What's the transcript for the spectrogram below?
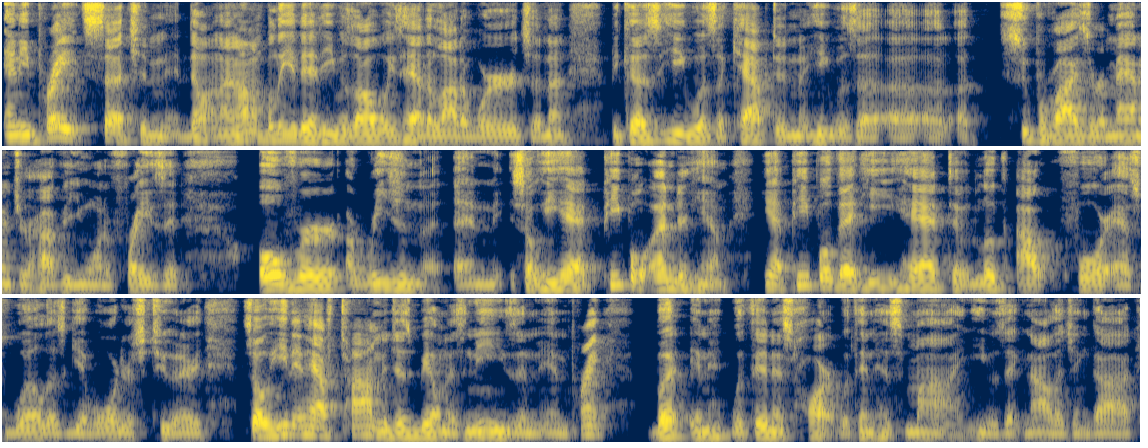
and he prayed such and don't and I don't believe that he was always had a lot of words or not because he was a captain he was a, a, a supervisor a manager however you want to phrase it over a region and so he had people under him he had people that he had to look out for as well as give orders to and everything. so he didn't have time to just be on his knees and, and praying but in within his heart within his mind he was acknowledging god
